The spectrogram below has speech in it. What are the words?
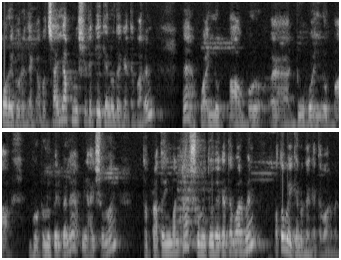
পরে করে দেখাবো। চাইলে আপনি সেটাকে এখানেও দেখাতে পারেন। হ্যাঁ হোয়াইল লুপ বা ডু হোয়াইল লুপ বা গোটো লুপের বেলায় আপনি আই সমান, তো প্রাথমিক মানটা শুরুতেও দেখাতে পারবেন, অথবা এখানেও দেখাতে পারবেন,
